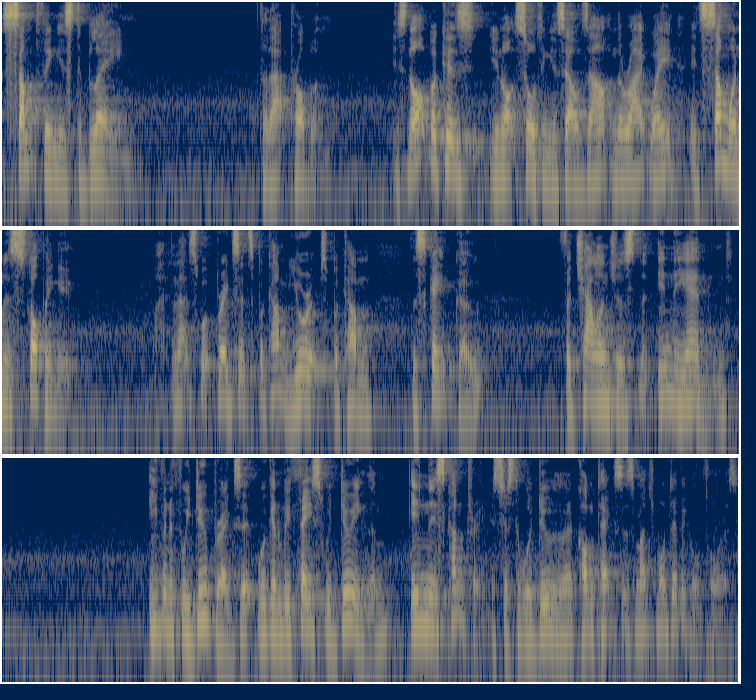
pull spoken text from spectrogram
something is to blame for that problem. It's not because you're not sorting yourselves out in the right way, it's someone is stopping you. And that's what Brexit's become. Europe's become the scapegoat for challenges that, in the end, even if we do Brexit, we're going to be faced with doing them in this country. It's just that we're doing them in a context that's much more difficult for us.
